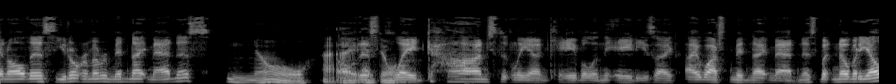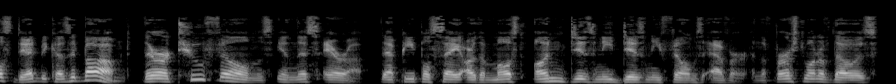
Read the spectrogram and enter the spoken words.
and all this. You don't remember Midnight Madness? No. I, oh, this I played constantly on cable in the 80s. I, I watched Midnight Madness, but nobody else did because it bombed. There are two films in this era that people say are the most un-Disney Disney films ever. And the first one of those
